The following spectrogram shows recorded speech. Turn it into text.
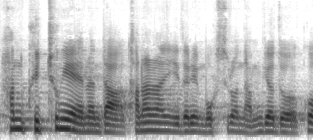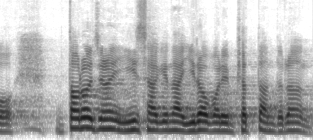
한 귀퉁이에는 다 가난한 이들의 몫으로 남겨두었고 떨어지는 이삭이나 잃어버린 볕단들은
